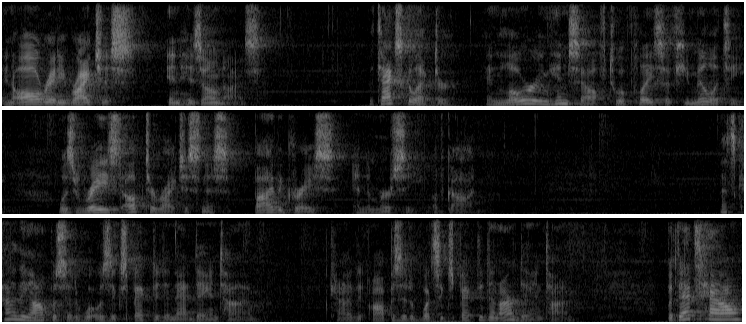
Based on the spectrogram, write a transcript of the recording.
and already righteous in his own eyes. The tax collector, in lowering himself to a place of humility, was raised up to righteousness by the grace and the mercy of God. That's kind of the opposite of what was expected in that day and time, kind of the opposite of what's expected in our day and time. But that's how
